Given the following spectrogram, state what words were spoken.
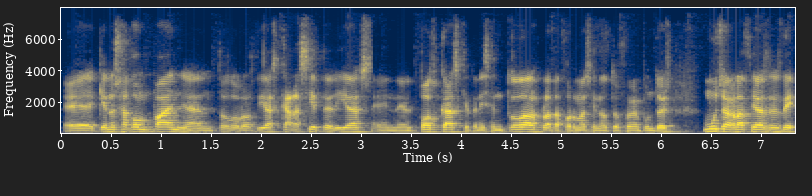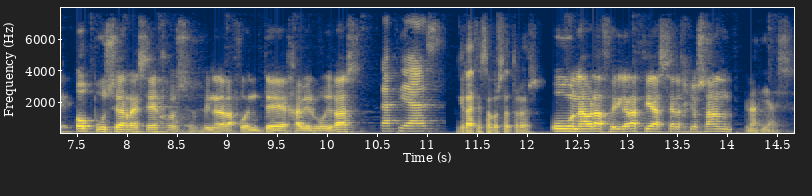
eh, que nos acompañan todos los días, cada siete días, en el podcast que tenéis en todas las plataformas y en autofm.es. Muchas gracias desde Opus RS, Josefina de la Fuente, Javier Buigas. Gracias. Gracias a vosotros. Un abrazo y gracias, Sergio Sanz. Gracias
